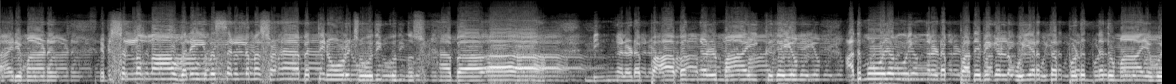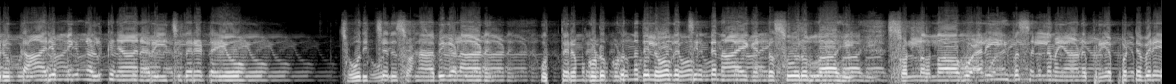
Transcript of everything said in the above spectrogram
കാര്യമാണ്. നബി സല്ലല്ലാഹു അലൈഹി വസല്ലമ സ്വഹാബത്തിനോട് ചോദിക്കുന്നു സ്വഹാബ നിങ്ങളുടെ പാപങ്ങൾ മായ്ക്കുകയും അതുമൂലം നിങ്ങളുടെ പദവികൾ ഉയർത്തപ്പെടുന്നതുമായ ഒരു കാര്യം നിങ്ങൾക്ക് ഞാൻ അറിയിച്ചു തരട്ടെയോ? ചോദിച്ചത് സ്വഹാബികളാണ്. ഉത്തരം കൊടുക്കുന്നത് ലോകത്തിന്റെ നായകൻ റസൂലുള്ളാഹി സ്വല്ലല്ലാഹു അലൈഹി വസല്ലമയാണ്. പ്രിയപ്പെട്ടവരെ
